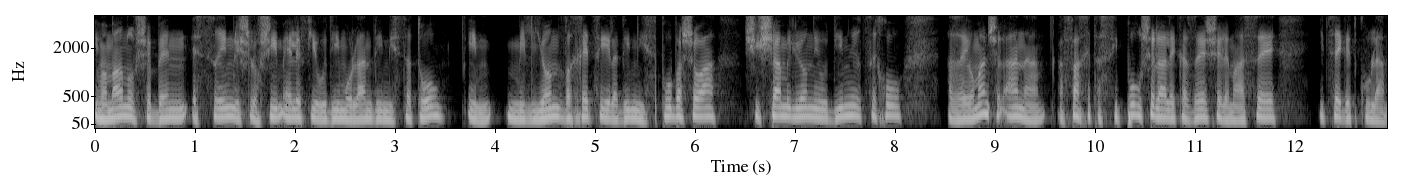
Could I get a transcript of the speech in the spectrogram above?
אם אמרנו שבין 20 ל-30 אלף יהודים הולנדים הסתתרו, אם מיליון וחצי ילדים נספו בשואה, שישה מיליון יהודים נרצחו, אז היומן של אנה הפך את הסיפור שלה לכזה שלמעשה ייצג את כולם.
